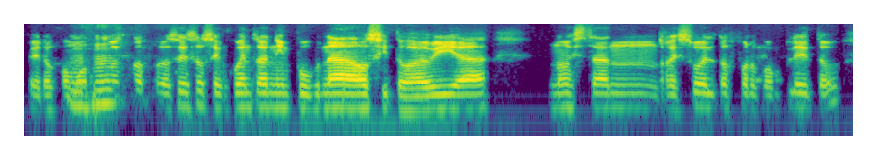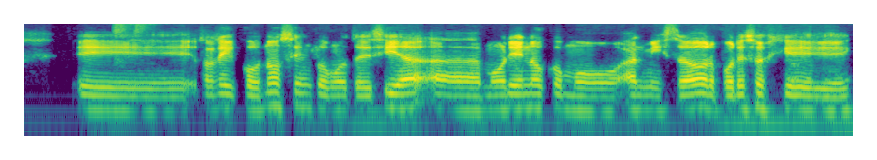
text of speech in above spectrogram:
Pero como todos estos procesos se encuentran impugnados y todavía no están resueltos por completo, eh, reconocen, como te decía, a Moreno como administrador. Por eso es que,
